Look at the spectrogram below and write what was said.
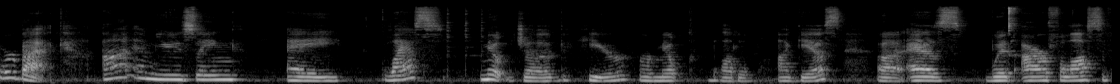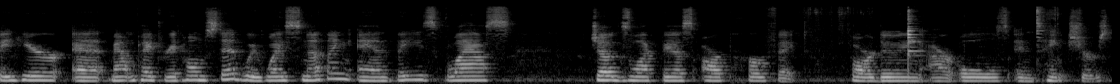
we're back. I am using a glass milk jug here, or milk bottle, I guess. Uh, as with our philosophy here at Mountain Patriot Homestead, we waste nothing, and these glass jugs like this are perfect for doing our oils and tinctures.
